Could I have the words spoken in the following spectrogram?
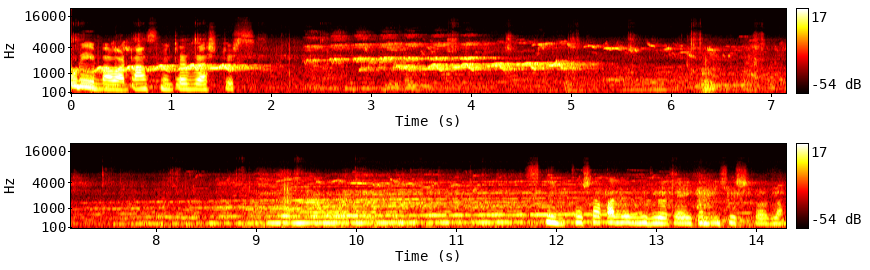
ওরে বাবা ট্রান্সমিটার ব্রাস্টিস স্নিগ্ধ সকালের ভিডিওটা এখানেই শেষ করলাম।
